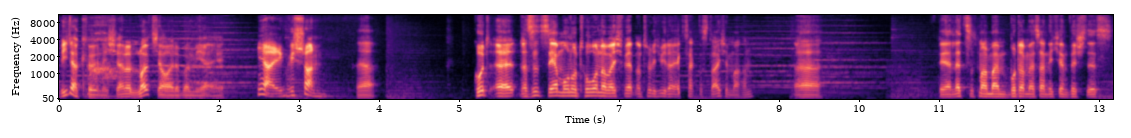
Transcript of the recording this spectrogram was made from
Wieder König, ja, das läuft ja heute bei mir, ey. Ja, irgendwie schon. Ja. Gut, äh, das ist sehr monoton, aber ich werde natürlich wieder exakt das gleiche machen. Äh, der letztes Mal meinem Buttermesser nicht entwischt ist,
